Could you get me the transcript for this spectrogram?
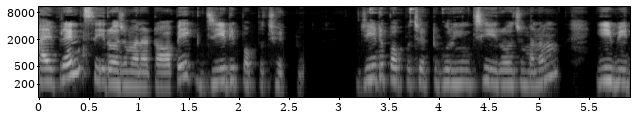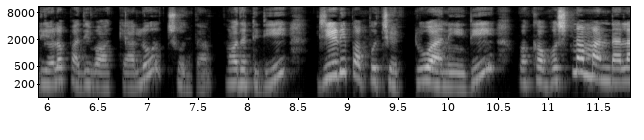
హాయ్ ఫ్రెండ్స్ ఈరోజు మన టాపిక్ జీడిపప్పు చెట్టు. జీడిపప్పు చెట్టు గురించి ఈరోజు మనం ఈ వీడియోలో పది వాక్యాలు చూద్దాం. మొదటిది జీడిపప్పు చెట్టు అనేది ఒక ఉష్ణమండల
